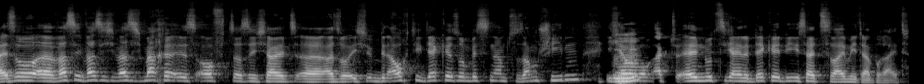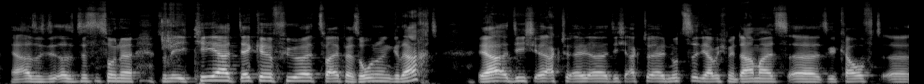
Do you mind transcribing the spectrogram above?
also, äh, was, ich, was, ich, was ich mache, ist oft, dass ich halt, äh, also ich bin auch die Decke so ein bisschen am Zusammenschieben. Ich Mhm. habe auch aktuell nutze ich eine Decke, die ist halt zwei Meter breit. Ja, also, also das ist so eine, so eine IKEA-Decke für zwei Personen gedacht. Ja, die ich äh, aktuell, äh, die ich aktuell nutze, die habe ich mir damals äh, gekauft, äh,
